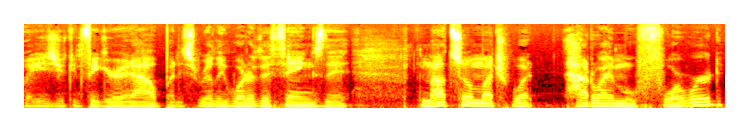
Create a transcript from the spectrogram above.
ways you can figure it out, but it's really what are the things that, not so much what, how do I move forward,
